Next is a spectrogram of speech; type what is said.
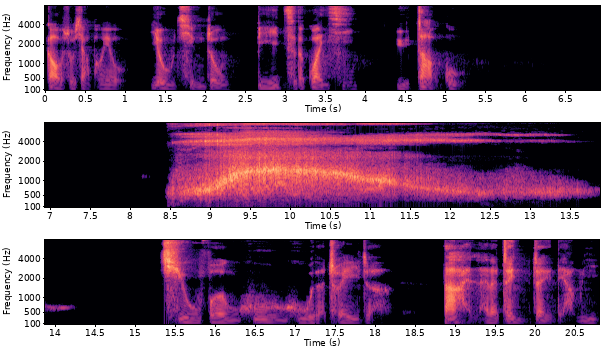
告诉小朋友友情中彼此的关心。与照顾。秋风呼呼的吹着，带来了阵阵凉意。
